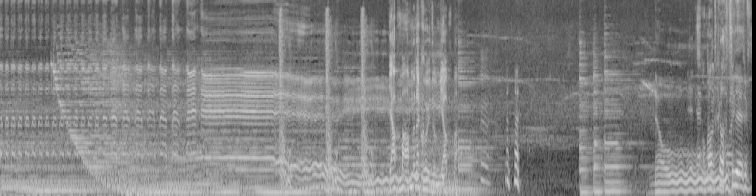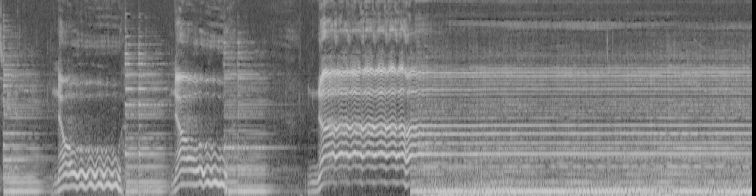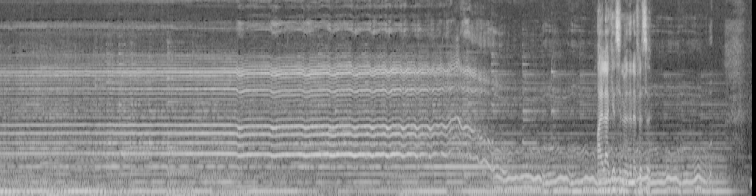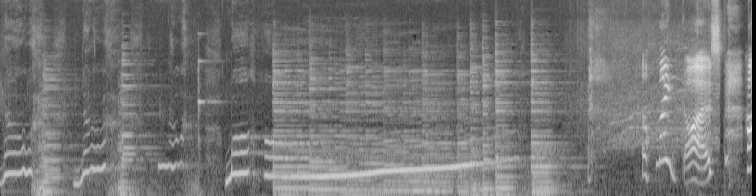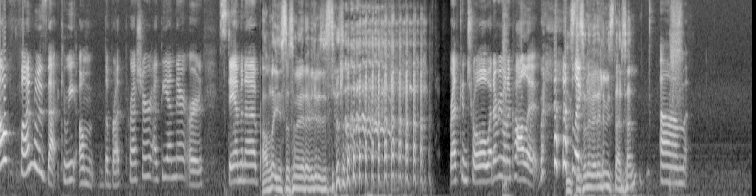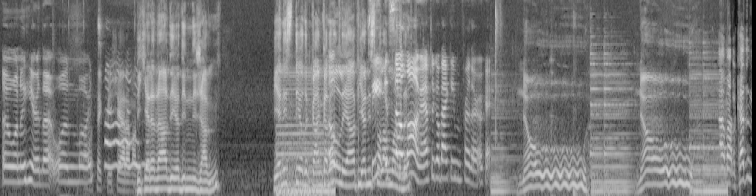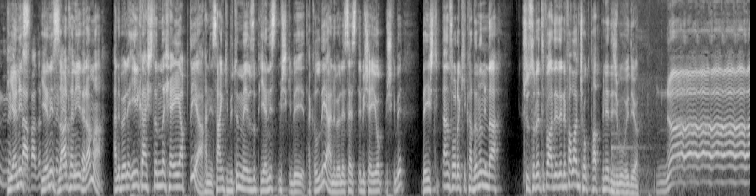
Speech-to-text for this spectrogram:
Yapma amına koydum yapma. No. Alt kalıntı herif. No. No. No. Hala kesilmedi nefesi. No, no, no more. That? Can we um the breath pressure at the end there or stamina, Abla instasını verebiliriz istiyorsan. breath control, whatever you want to call it. like İnstasını verelim istersen. um I want to hear that one more Pek bir işe yaramaz. Bir kere daha diyor dinleyeceğim. Piyanist diyorduk kanka ne Oh. oldu ya? Piyanist See, falan it's so long. I have to go back even further. Okay. No. No. Ama abi kadın dinlesin daha Piyanist, fazla. piyanist zaten iyidir ama hani böyle ilk açtığında şey yaptı ya hani sanki bütün mevzu piyanistmiş gibi takıldı ya hani böyle seste bir şey yokmuş gibi. Değiştikten sonraki kadının da şu surat ifadeleri falan çok tatmin edici bu video.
